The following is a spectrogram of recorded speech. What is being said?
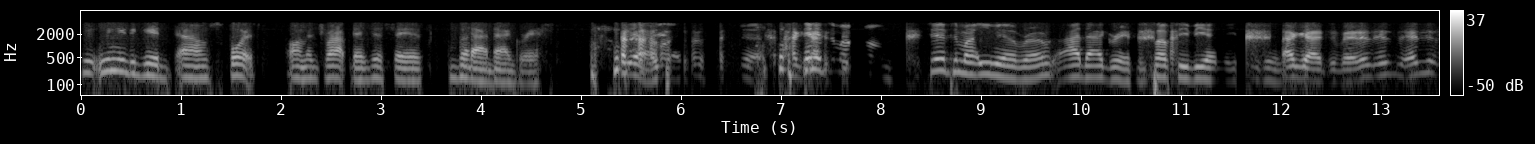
we, we need to get um sports on the drop that just says, "But I digress." Yeah, yeah. yeah. I got it to my phone. Send it to my email, bro. I digress. And Puff TV at me. I got you, man. It's, it's it's just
